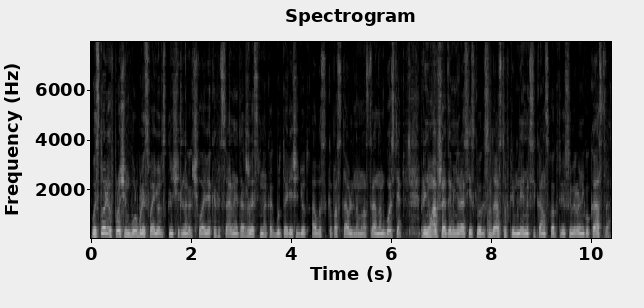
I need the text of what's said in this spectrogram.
В историю, впрочем, Бурбулис войдет исключительно как человек, официально и торжественно, как будто речь идет о высокопоставленном иностранном госте, принимавшей от имени российского государства в Кремле мексиканскую актрису Веронику Кастро,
